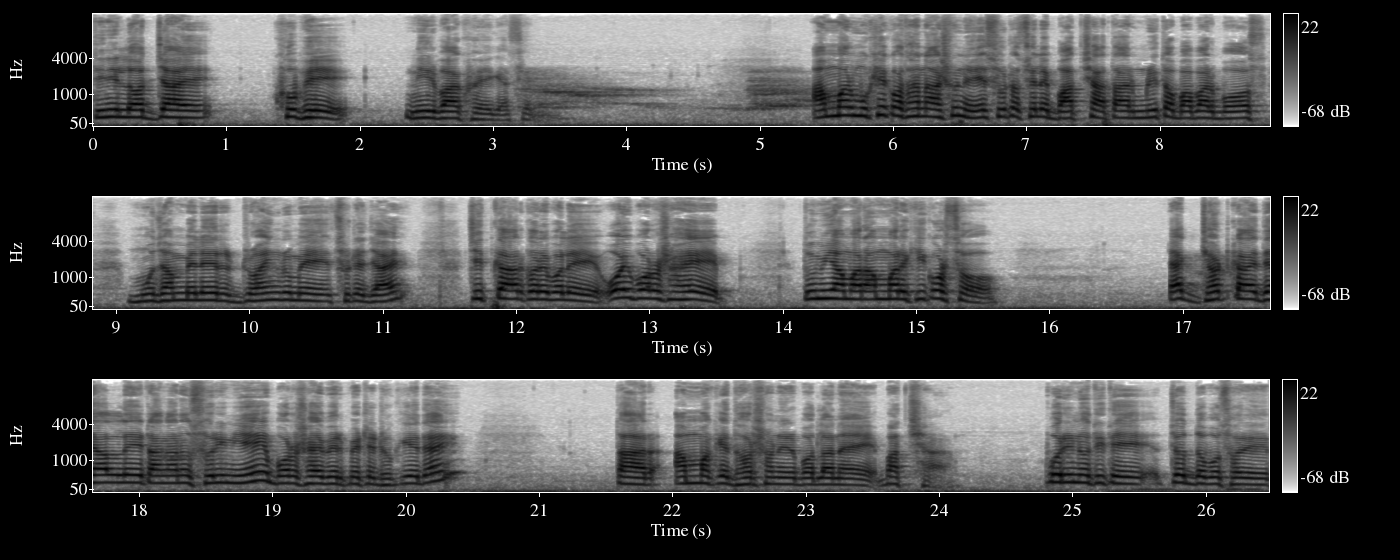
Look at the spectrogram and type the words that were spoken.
তিনি লজ্জায়, ক্ষোভে নির্বাক হয়ে গেছেন। আম্মার মুখে কথা না শুনে ছোট ছেলে বাচ্চা তার মৃত বাবার বস মোজাম্মেলের ড্রয়িং রুমে ছুটে যায়। চিৎকার করে বলে, ওই বড় সাহেব, তুমি আমার আম্মারে কি করছ? এক ঝটকায় দেয়ালে টাঙানো ছুরি নিয়ে বড় সাহেবের পেটে ঢুকিয়ে দেয়। তার আম্মাকে ধর্ষণের বদলা নেয় বাচ্চা পরিণতিতে চোদ্দ বছরের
